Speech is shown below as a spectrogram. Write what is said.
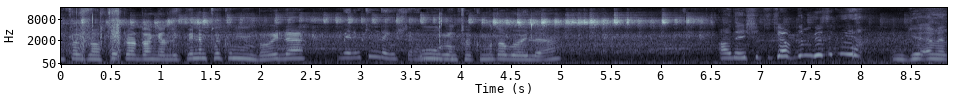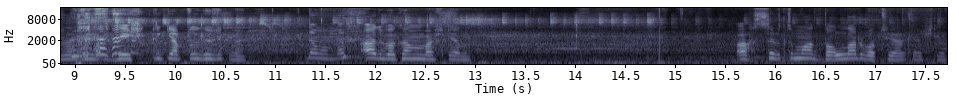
Arkadaşlar tekrardan geldik. Benim takımım böyle. Benimkini de göstereyim. Uğur'un takımı da böyle. Aa değişiklik yaptım gözükmüyor. Ge- Evet arkadaşlar değişiklik yaptığı gözükmüyor. Tamam. Hadi bakalım başlayalım. Ah sırtıma dallar batıyor arkadaşlar.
